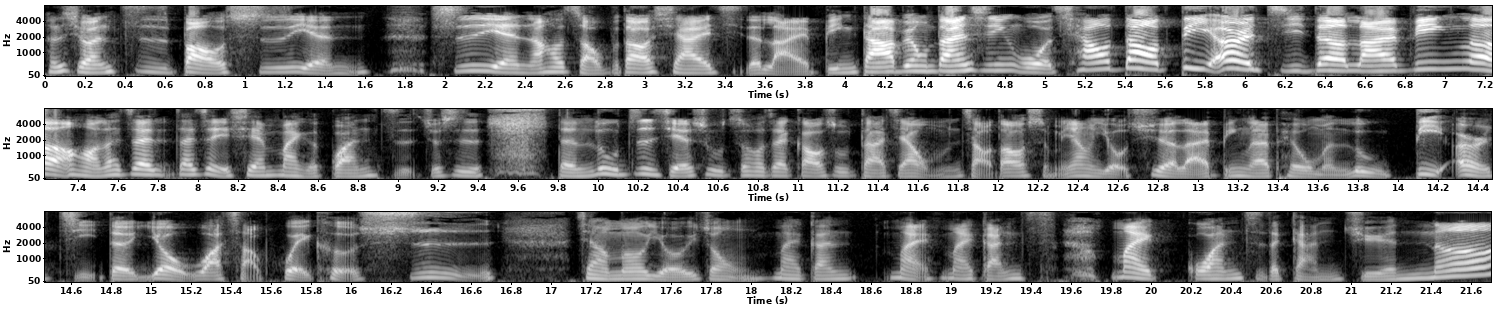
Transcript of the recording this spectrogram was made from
很喜欢自爆失言失言，然后找不到下一集的来宾。大家不用担心，我敲到第二集的来宾了。好，那在在这里先卖个关子，就是等录制结束之后再告诉大家，我们找到什么样有趣的来宾来陪我们录第二集的又 What's Up 会客室。这样有没有有一种卖干卖卖干子卖关子的感觉呢？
